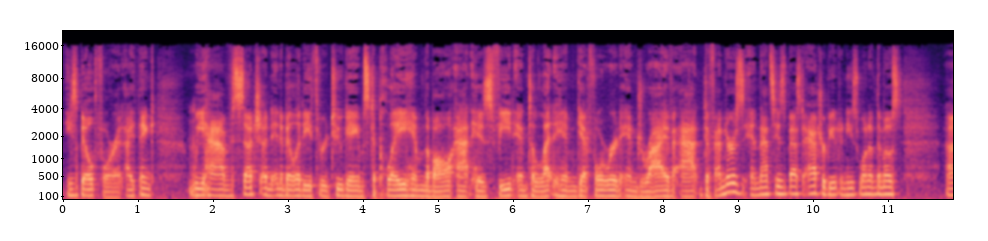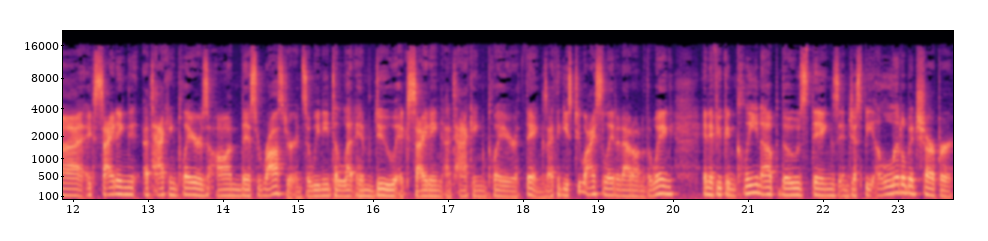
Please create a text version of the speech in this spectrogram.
he's built for it. I think mm-hmm. we have such an inability through two games to play him the ball at his feet and to let him get forward and drive at defenders and that's his best attribute and he's one of the most uh, exciting attacking players on this roster, and so we need to let him do exciting attacking player things. I think he's too isolated out onto the wing, and if you can clean up those things and just be a little bit sharper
